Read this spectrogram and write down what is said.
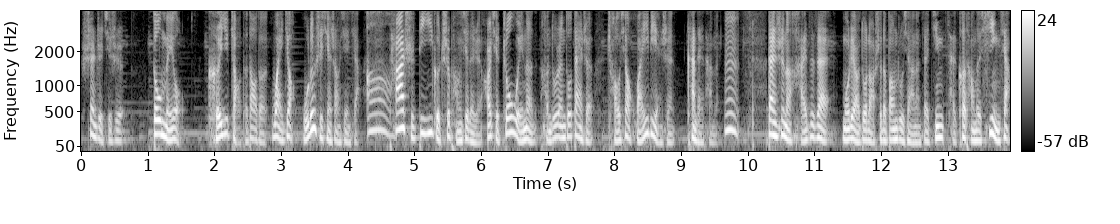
甚至其实都没有可以找得到的外教，无论是线上线下。哦，他是第一个吃螃蟹的人，而且周围呢很多人都带着嘲笑、怀疑的眼神看待他们。嗯，但是呢，孩子在摩里尔多老师的帮助下呢，在精彩课堂的吸引下，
